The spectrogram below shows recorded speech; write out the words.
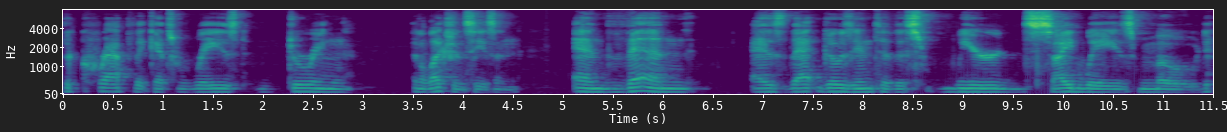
the crap that gets raised during an election season. And then as that goes into this weird sideways mode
